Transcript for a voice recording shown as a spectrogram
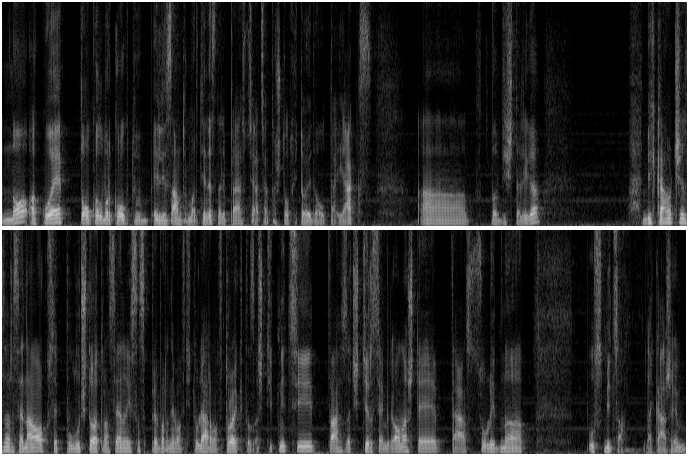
но ако е толкова добър, колкото Елизандро Мартинес, нали, прави асоциацията, защото и той идва от Аякс а, в Висшата лига. Бих казал, че за Арсенал, ако се получи този трансфер, наистина се превърне в титуляр в тройката защитници, това за 40 милиона ще е тази солидна осмица, да кажем.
